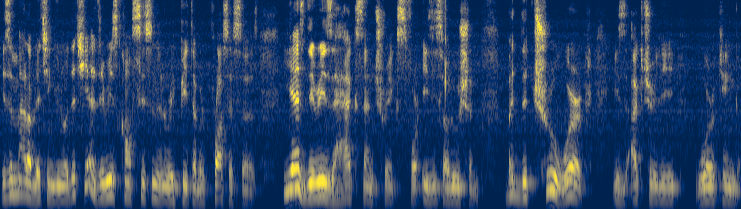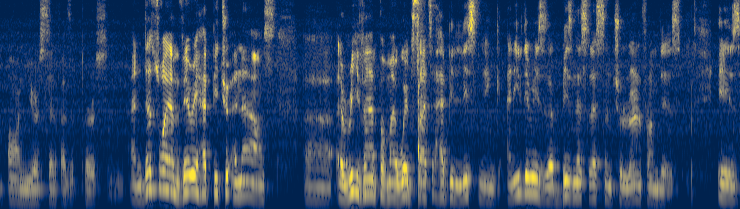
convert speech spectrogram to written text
Is a matter of letting you know that yes, there is consistent and repeatable processes. Yes, there is hacks and tricks for easy solution, but the true work is actually working on yourself as a person. And that's why I'm very happy to announce uh, a revamp of my website. I have been listening, and if there is a business lesson to learn from this, is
